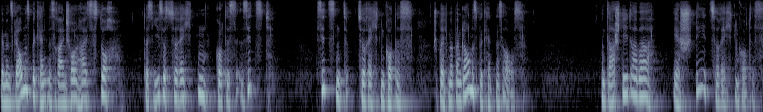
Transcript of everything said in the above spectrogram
Wenn wir ins Glaubensbekenntnis reinschauen, heißt es doch, dass Jesus zur Rechten Gottes sitzt. Sitzend zur Rechten Gottes sprechen wir beim Glaubensbekenntnis aus. Und da steht aber, er steht zur Rechten Gottes.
